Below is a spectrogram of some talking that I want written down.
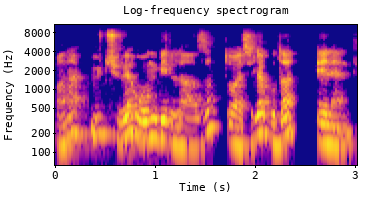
Bana 3 ve 11 lazım. Dolayısıyla bu da elendi.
